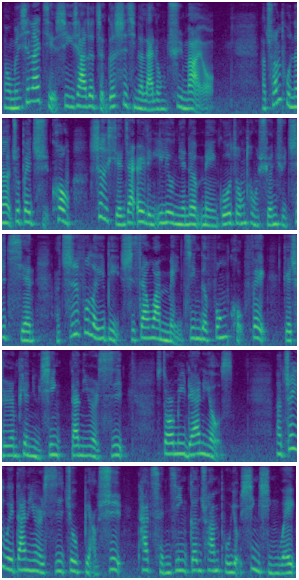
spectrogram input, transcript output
那我们先来解释一下这整个事情的来龙去脉哦。那川普呢，就被指控涉嫌在二零一六年的美国总统选举之前，啊，支付了一笔十三万美金的封口费给成人片女星丹尼尔斯，Stormy Daniels。那这一位丹尼尔斯就表示，他曾经跟川普有性行为。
